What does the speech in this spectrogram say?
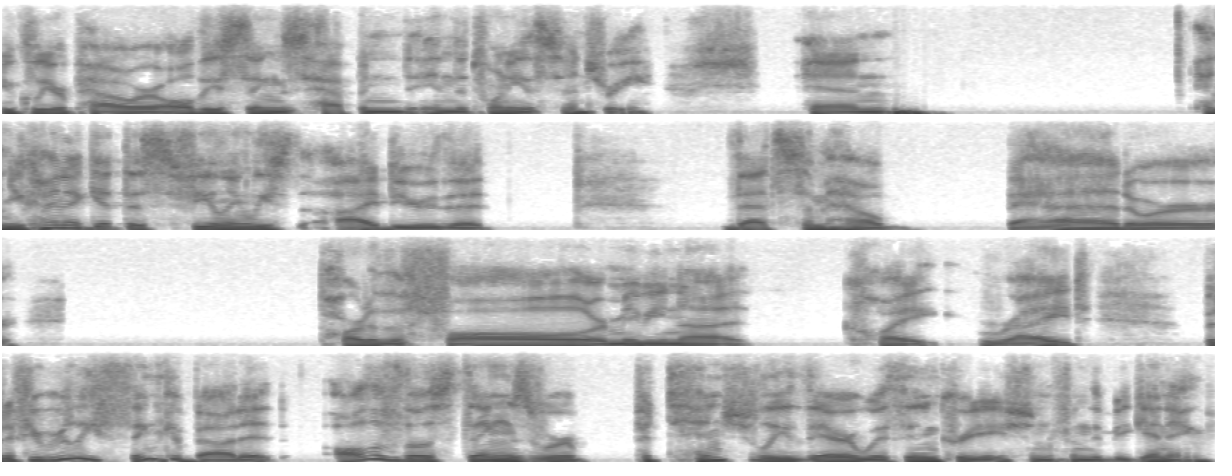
nuclear power, all these things happened in the 20th century. And and you kind of get this feeling, at least I do, that that's somehow bad or part of the fall or maybe not quite right. But if you really think about it, all of those things were potentially there within creation from the beginning.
